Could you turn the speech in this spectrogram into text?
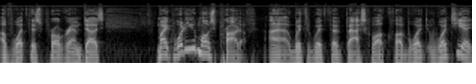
of what this program does. Mike, what are you most proud of uh, with with the basketball club? What what do you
